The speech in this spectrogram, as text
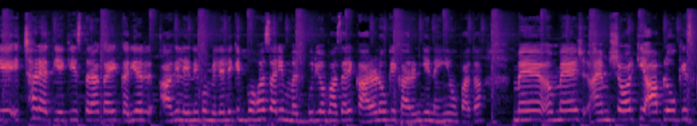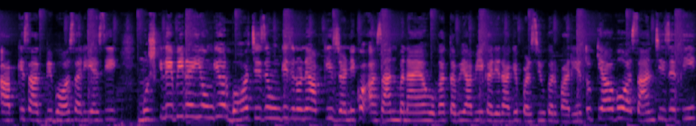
ये इच्छा रहती है कि इस तरह का एक करियर आगे लेने को मिले, लेकिन बहुत सारी मजबूरियों, बहुत सारे कारणों के कारण ये नहीं हो पाता। मैं मैं आई एम श्योर कि आप लोगों के, आपके साथ भी बहुत सारी ऐसी मुश्किलें भी रही होंगी और बहुत चीज़ें होंगी जिन्होंने आपकी इस जर्नी को आसान बनाया होगा, तभी आप ये करियर आगे परस्यू कर पा रही हैं। तो क्या वो आसान चीज़ें थी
